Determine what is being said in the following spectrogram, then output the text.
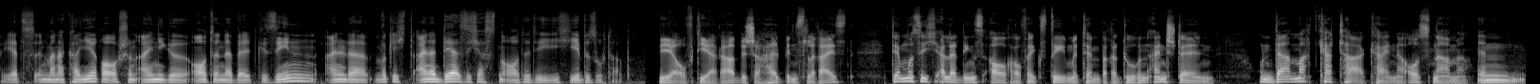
jetzt in meiner Karriere auch schon einige Orte in der Welt gesehen, einer der wirklich einer der sichersten Orte, die ich je besucht habe. Wer auf die arabische Halbinsel reist, der muss sich allerdings auch auf extreme Temperaturen einstellen. Und da macht Katar keine Ausnahme. Im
